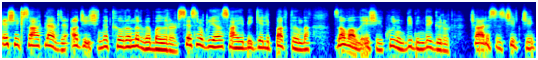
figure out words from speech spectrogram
Eşek saatlerce acı içinde kıvranır ve bağırır. Sesini duyan sahibi gelip baktığında zavallı eşeği kuyunun dibinde görür. Çaresiz çiftçi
